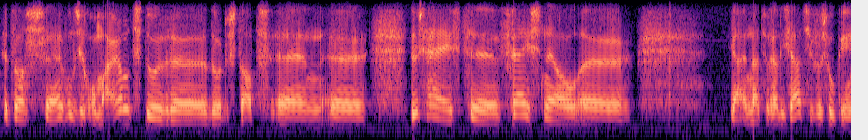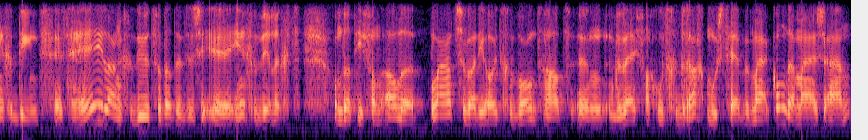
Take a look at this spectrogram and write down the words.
Het was, eh, hij voelde zich omarmd door, eh, door de stad. En, dus hij heeft vrij snel ja, een naturalisatieverzoek ingediend. Het heeft heel lang geduurd voordat het is eh, ingewilligd. Omdat hij van alle plaatsen waar hij ooit gewoond had... een bewijs van goed gedrag moest hebben. Maar kom daar maar eens aan.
